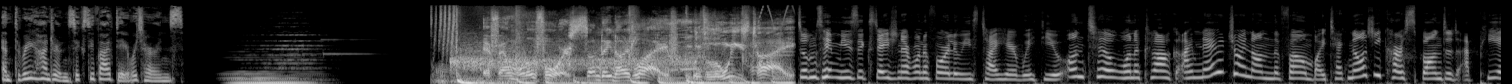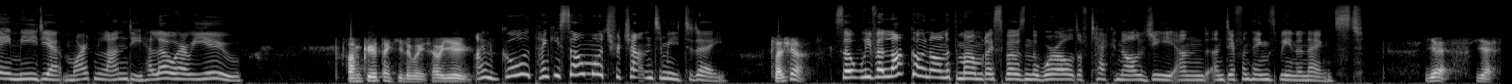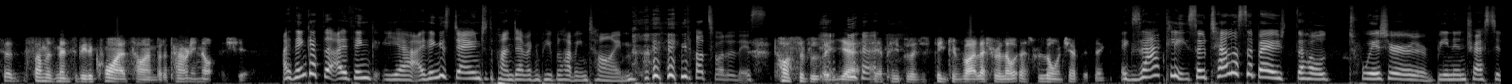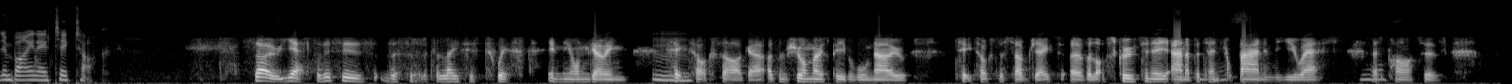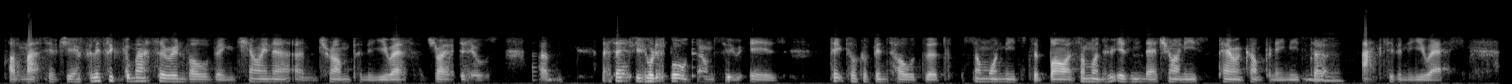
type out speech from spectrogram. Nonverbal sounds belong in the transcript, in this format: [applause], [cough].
and 365-day returns. FM 104 Sunday Night Live with Louise Ty. Dublin's hit music station, FM104 Louise Ty here with you until one o'clock. I'm now joined on the phone by technology correspondent at PA Media, Martyn Landi. Hello, how are you? I'm good, thank you, Louise. How are you? I'm good. Thank you so much for chatting to me today. Pleasure. So we've a lot going on at the moment, I suppose, in the world of technology and, and different things being announced. Yes, yes. Summer's meant to be the quiet time, but apparently not this year. I think at the, I think yeah, I think it's down to the pandemic and people having time. [laughs] I think that's what it is. Possibly, [laughs] yes. yeah. People are just thinking, right, let's rela- let's relaunch everything. Exactly. So tell us about the whole Twitter being interested in buying out TikTok. So yes, so this is the sort of the latest twist in the ongoing Mm. TikTok saga. As I'm sure most people will know, TikTok's the subject of a lot of scrutiny and a potential Yes. ban in the US as part of a massive geopolitical [laughs] matter involving China and Trump and the US and trade deals. Um, essentially, what it's boiled down to is TikTok have been told that someone needs to buy, someone who isn't their Chinese parent company needs to Mhm. active in the US.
